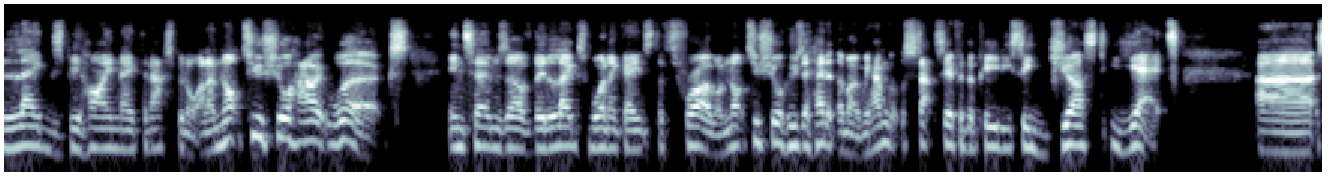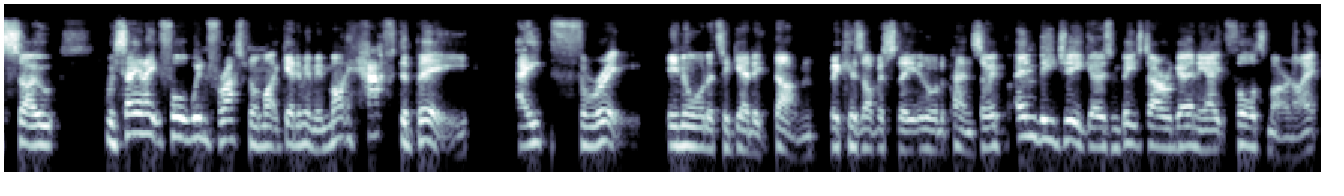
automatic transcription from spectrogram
legs behind Nathan Aspinall. And I'm not too sure how it works in terms of the legs won against the throw. I'm not too sure who's ahead at the moment. We haven't got the stats here for the PDC just yet. Uh, so we say an 8 4 win for Aspinall might get him in. It might have to be 8 3 in order to get it done because obviously it all depends. So if MVG goes and beats Gurney 8 4 tomorrow night,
